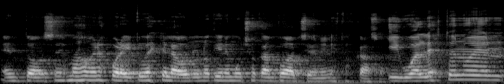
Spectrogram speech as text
Entonces, más o menos por ahí tú ves que la ONU no tiene mucho campo de acción en estos casos. Igual esto no es,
